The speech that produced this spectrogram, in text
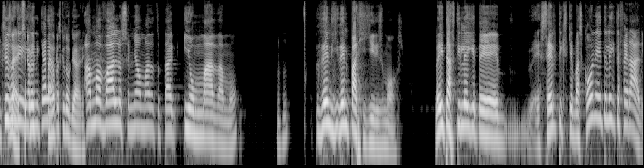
Και ξέρεις Ναι, ότι ξέρω ότι γενικά αγαπάς και τον Κάρι. άμα βάλω σε μια ομάδα το tag η ομάδα μου, Μμμ. δεν, δεν υπάρχει γυρισμός. Δηλαδή είτε αυτή λέγεται ε, Celtics και Μπασκόνια είτε λέγεται Ferrari.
